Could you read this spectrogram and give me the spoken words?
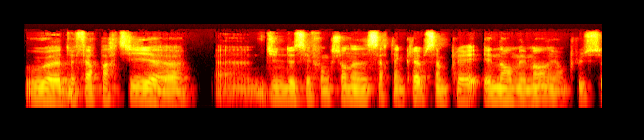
ou euh, de faire partie d'une de ces fonctions dans un certain club, ça me plairait énormément. Et en plus,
